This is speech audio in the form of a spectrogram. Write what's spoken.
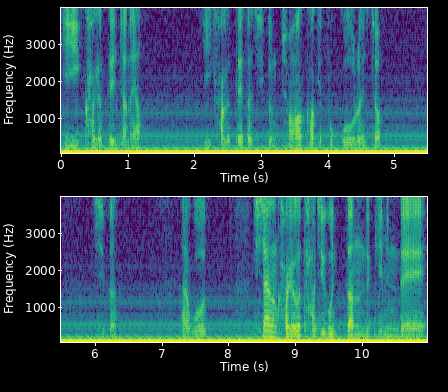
이 가격대 있잖아요. 이 가격대에서 지금 정확하게 복구를 했죠. 지금 하고 시장은 가격을 다지고 있다는 느낌인데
